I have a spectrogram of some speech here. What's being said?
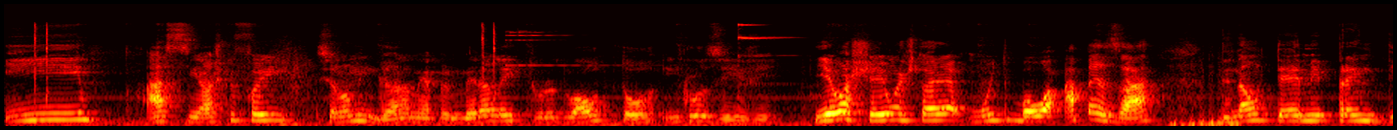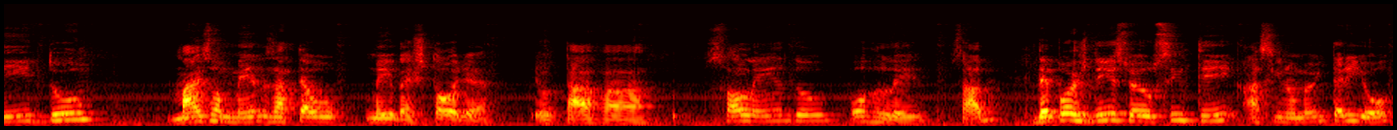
e Assim, acho que foi, se eu não me engano, a minha primeira leitura do autor, inclusive. E eu achei uma história muito boa, apesar de não ter me prendido mais ou menos até o meio da história. Eu tava só lendo por ler, sabe? Depois disso eu senti, assim no meu interior,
